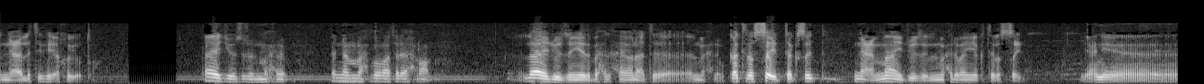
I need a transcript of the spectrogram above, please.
النعال التي فيها خيوط. لا يجوز للمحرم لأنها محظورات الإحرام. لا يجوز أن يذبح الحيوانات المحرم. قتل الصيد تقصد؟ نعم ما يجوز للمحرم أن يقتل الصيد. يعني آه،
